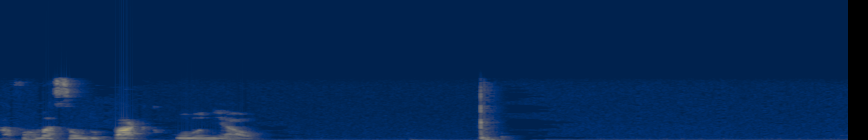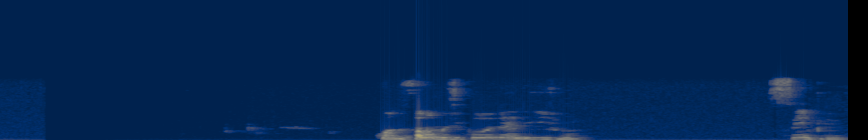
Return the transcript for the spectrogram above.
a formação do pacto colonial. Quando falamos de colonialismo, sempre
